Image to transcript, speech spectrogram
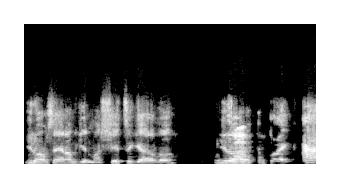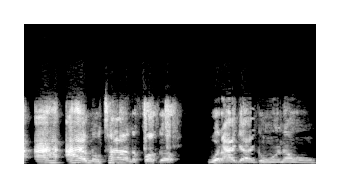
You know what I'm saying? I'm getting my shit together. You know, like I, I I have no time to fuck up what I got going on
